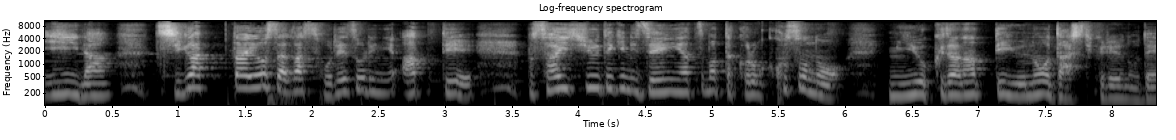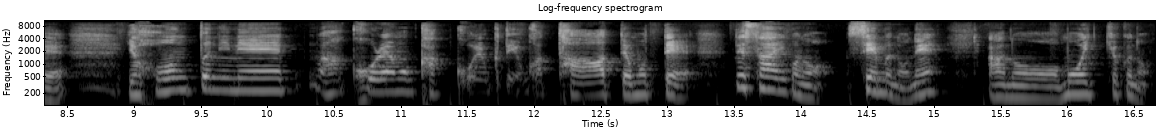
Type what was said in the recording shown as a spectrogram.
いいな。違った良さがそれぞれにあって、最終的に全員集まった頃こその魅力だなっていうのを出してくれるので、いや、本当にね、あ、これもかっこよくてよかったって思って、で、最後のセムのね、あのー、もう一曲の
